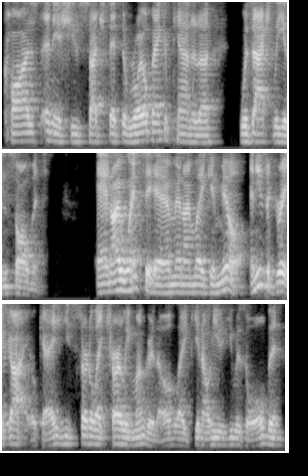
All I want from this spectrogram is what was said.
caused an issue such that the Royal Bank of Canada was actually insolvent. And I went to him and I'm like, Emil, and he's a great guy. Okay. He's sort of like Charlie Munger, though. Like, you know, he, he was old. And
